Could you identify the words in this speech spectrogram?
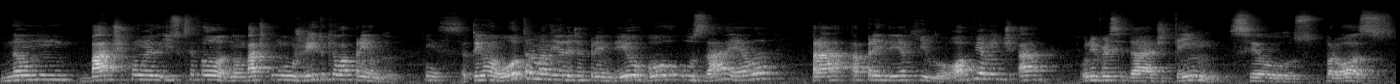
não bate com isso que você falou, não bate com o jeito que eu aprendo. Isso. Eu tenho uma outra maneira de aprender, eu vou usar ela para aprender aquilo. Obviamente a universidade tem seus prós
